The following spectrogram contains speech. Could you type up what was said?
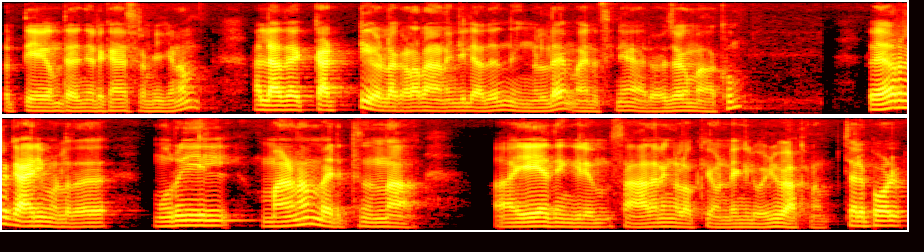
പ്രത്യേകം തിരഞ്ഞെടുക്കാൻ ശ്രമിക്കണം. അല്ലാതെ കട്ടിയുള്ള കളറാണെങ്കിൽ അത് നിങ്ങളുടെ മനസ്സിനെ അരോചകമാക്കും. വേറൊരു കാര്യമുള്ളത് മുറിയിൽ മണം വരുത്തുന്ന ഏതെങ്കിലും സാധനങ്ങളൊക്കെ ഉണ്ടെങ്കിൽ ഒഴിവാക്കണം. ചിലപ്പോൾ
